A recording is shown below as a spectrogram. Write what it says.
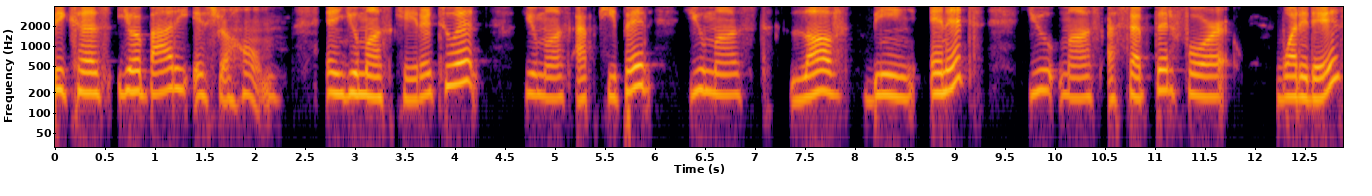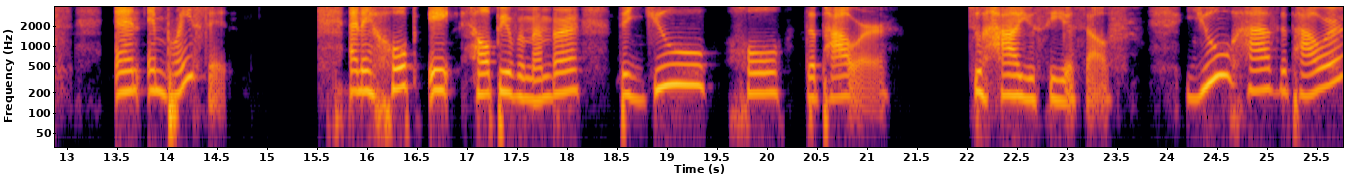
Because your body is your home and you must cater to it, you must upkeep it, you must love being in it. You must accept it for what it is and embrace it. And I hope it help you remember that you hold the power to how you see yourself. You have the power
